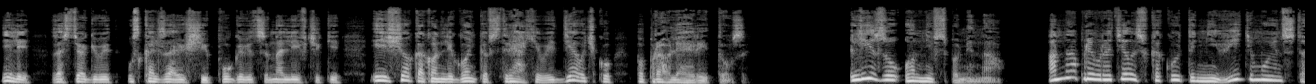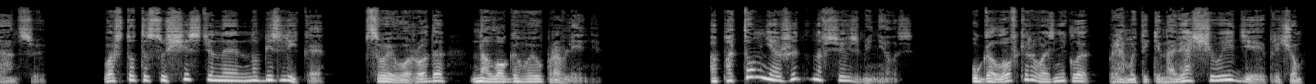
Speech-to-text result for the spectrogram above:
или застегивает ускользающие пуговицы на лифчике, и еще как он легонько встряхивает девочку, поправляя ритузы. Лизу он не вспоминал. Она превратилась в какую-то невидимую инстанцию, во что-то существенное, но безликое, в своего рода налоговое управление. А потом неожиданно все изменилось. У Головкера возникла прямо-таки навязчивая идея, причем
